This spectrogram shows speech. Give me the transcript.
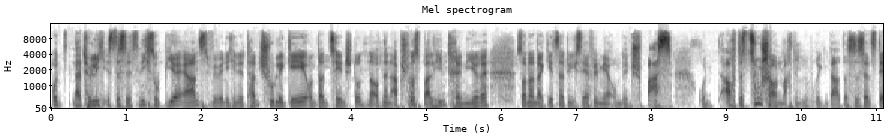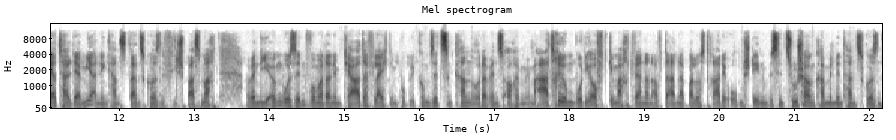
Und natürlich ist das jetzt nicht so bierernst, wie wenn ich in eine Tanzschule gehe und dann zehn Stunden auf einen Abschlussball hintrainiere, sondern da geht es natürlich sehr viel mehr um den Spaß. Und auch das Zuschauen macht im Übrigen da. Das ist jetzt der Teil, der mir an den Tanzkursen viel Spaß macht. Aber wenn die irgendwo sind, wo man dann im Theater vielleicht im Publikum sitzen kann oder wenn es auch im, im Atrium, wo die oft gemacht werden, dann auf der, an der Balustrade oben stehen und ein bisschen zuschauen kann mit den Tanzkursen,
